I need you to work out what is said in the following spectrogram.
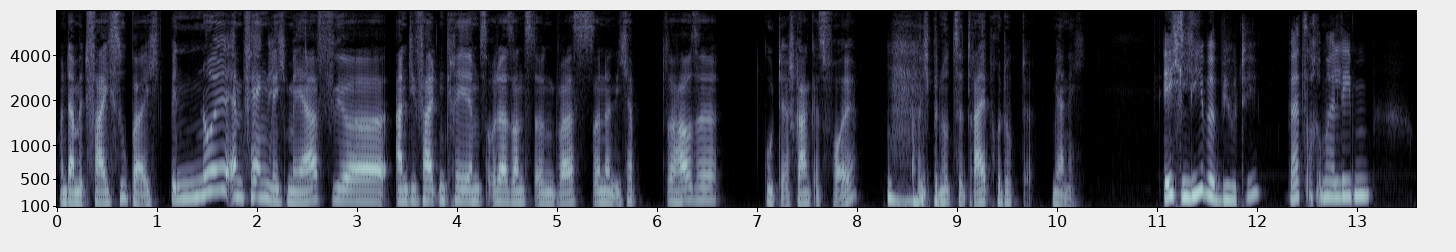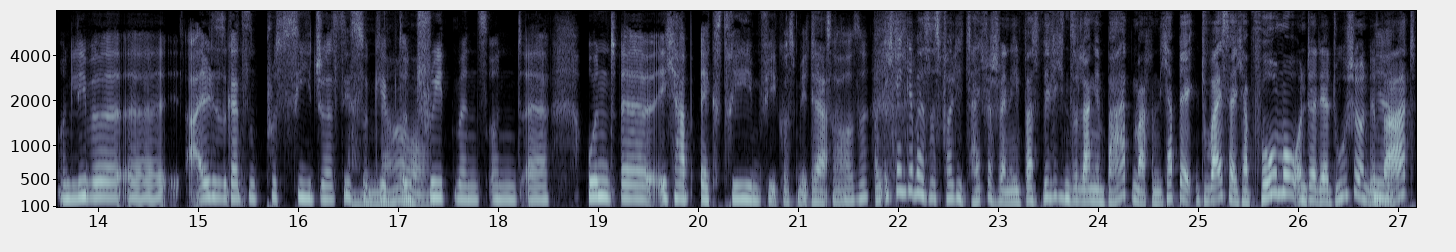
Und damit fahre ich super. Ich bin null empfänglich mehr für Antifaltencremes oder sonst irgendwas, sondern ich habe zu Hause Gut, der Schrank ist voll, aber ich benutze drei Produkte, mehr nicht. Ich liebe Beauty, werde es auch immer lieben und liebe äh, all diese ganzen Procedures, die es I so gibt und Treatments und äh, und äh, ich habe extrem viel Kosmetik Ja. zu Hause. Und ich denke immer, es ist voll die Zeitverschwendung. Was will ich denn so lange im Bad machen? Ich habe ja, du weißt ja, ich habe FOMO unter der Dusche und im Ja. Bad.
